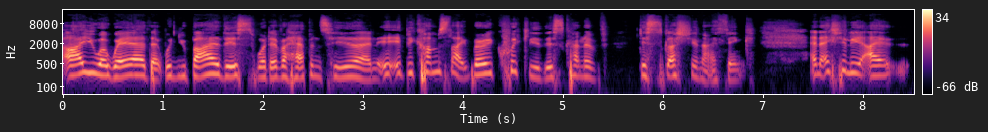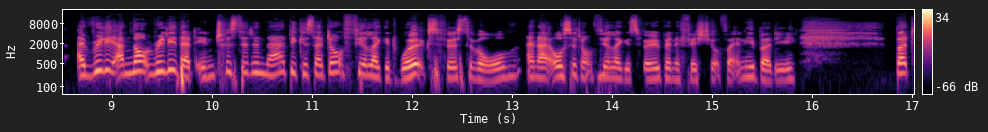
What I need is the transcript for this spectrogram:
are you aware that when you buy this, whatever happens here, and it, it becomes like very quickly this kind of discussion i think and actually i i really i'm not really that interested in that because i don't feel like it works first of all and i also don't feel mm. like it's very beneficial for anybody but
